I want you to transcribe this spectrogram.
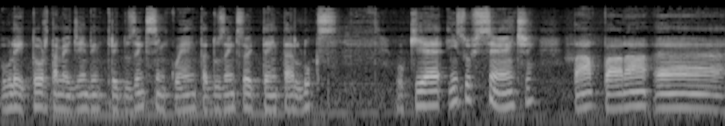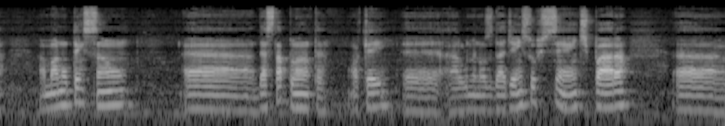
o leitor está medindo entre 250 e 280 lux, o que é insuficiente tá, para é, a manutenção é, desta planta, ok? É, a luminosidade é insuficiente para, é,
